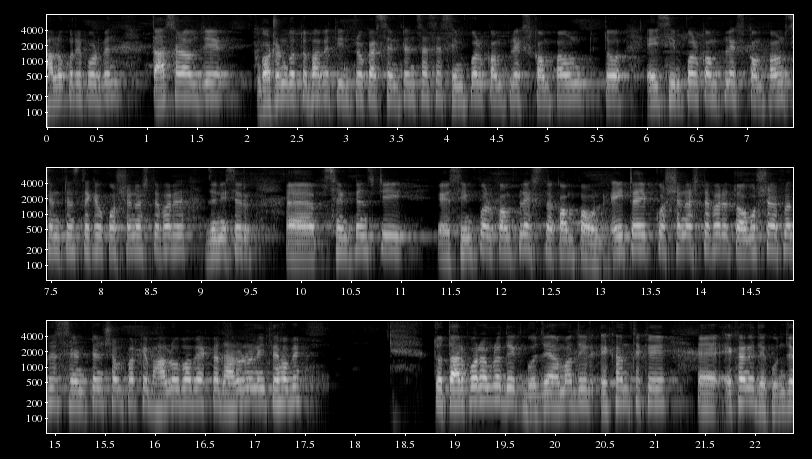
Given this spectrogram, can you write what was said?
ভালো করে পড়বেন। তাছাড়াও যে গঠনগতভাবে তিন প্রকার সেন্টেন্স আছে সিম্পল কমপ্লেক্স কম্পাউন্ড তো এই সিম্পল কমপ্লেক্স কম্পাউন্ড সেন্টেন্স থেকেও কোশ্চেন আসতে পারে যে নিচের সেন্টেন্সটি সিম্পল কমপ্লেক্স না কম্পাউন্ড এই টাইপ কোশ্চেন আসতে পারে। তো অবশ্যই আপনাদের সেন্টেন্স সম্পর্কে ভালোভাবে একটা ধারণা নিতে হবে। তো তারপর আমরা দেখব যে আমাদের এখান থেকে এখানে দেখুন যে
